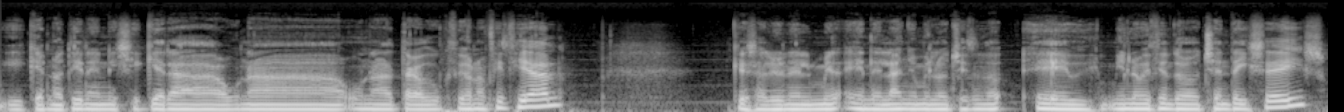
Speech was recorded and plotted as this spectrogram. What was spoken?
y que no tiene ni siquiera una, una traducción oficial, que salió en el, mi- en el año 1800 eh, 1986,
